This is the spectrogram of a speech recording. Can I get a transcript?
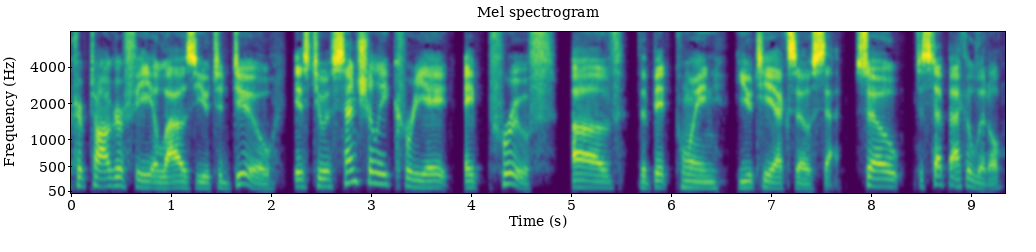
cryptography allows you to do is to essentially create a proof of the Bitcoin UTXO set. So, to step back a little,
